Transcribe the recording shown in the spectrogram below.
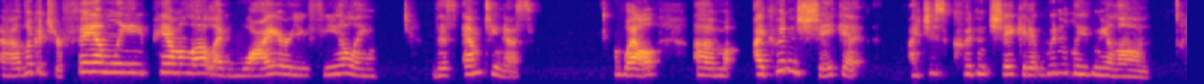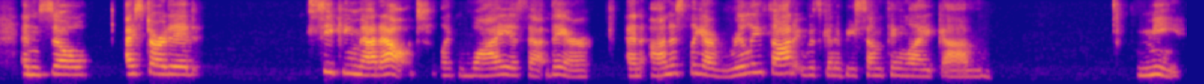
Uh, look at your family, Pamela. Like, why are you feeling this emptiness? Well, um, I couldn't shake it. I just couldn't shake it. It wouldn't leave me alone. And so I started seeking that out. Like, why is that there? And honestly, I really thought it was going to be something like um, me.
